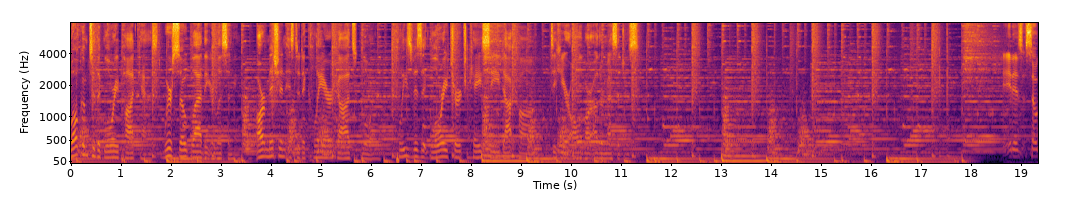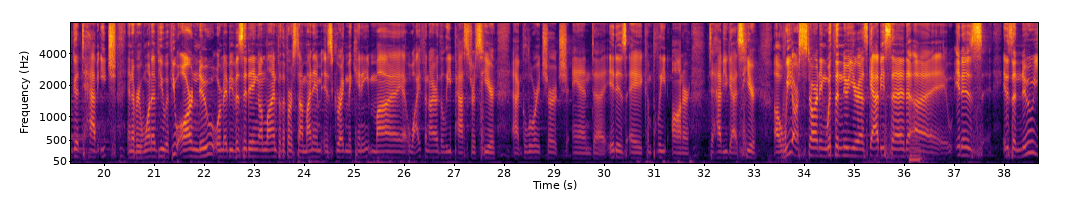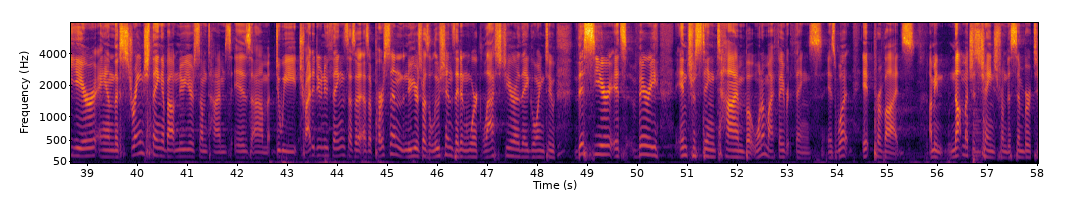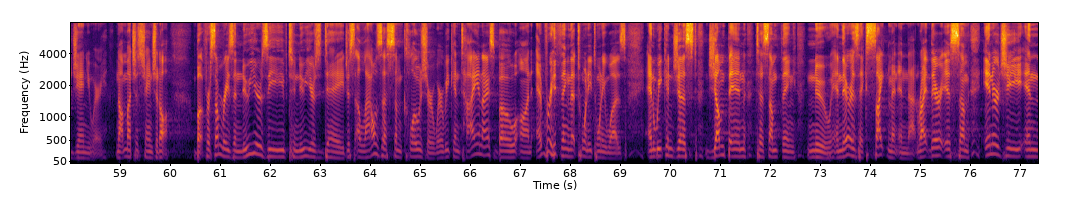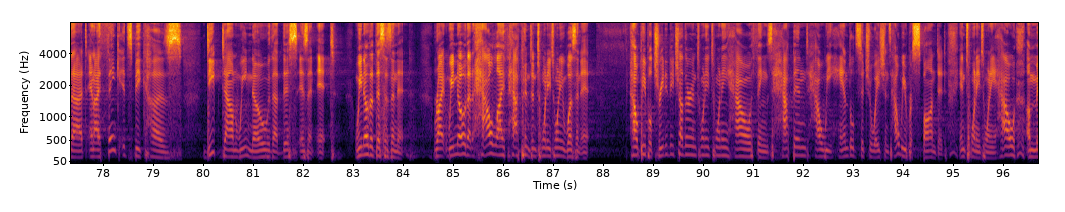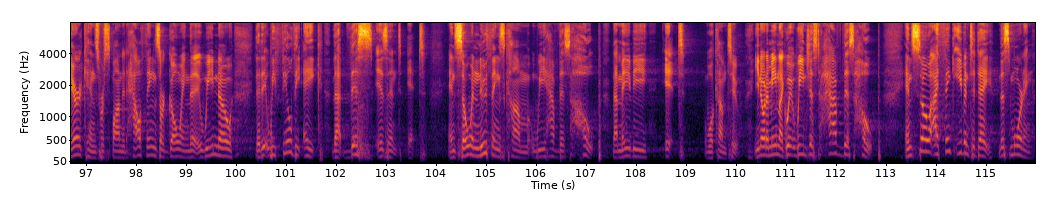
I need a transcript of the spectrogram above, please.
Welcome to the Glory Podcast. We're so glad that you're listening. Our mission is to declare God's glory. Please visit glorychurchkc.com to hear all of our other messages. So good to have each and every one of you. If you are new or maybe visiting online for the first time, my name is Greg McKinney. My wife and I are the lead pastors here at Glory Church, and uh, it is a complete honor to have you guys here. Uh, we are starting with the new year, as Gabby said. Uh, it is it is a new year, and the strange thing about New Year's sometimes is um, do we try to do new things as a, as a person? New Year's resolutions, they didn't work last year. Are they going to this year? It's very interesting time, but one of my favorite things is what it provides. I mean, not much has changed from December to January, not much has changed at all. But for some reason, New Year's Eve to New Year's Day just allows us some closure where we can tie a nice bow on everything that 2020 was and we can just jump in to something new. And there is excitement in that, right? There is some energy in that. And I think it's because deep down we know that this isn't it. We know that this isn't it, right? We know that how life happened in 2020 wasn't it how people treated each other in 2020, how things happened, how we handled situations, how we responded in 2020, how Americans responded, how things are going. That we know that it, we feel the ache that this isn't it. And so when new things come, we have this hope that maybe it will come too. You know what I mean? Like we, we just have this hope. And so I think even today, this morning,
